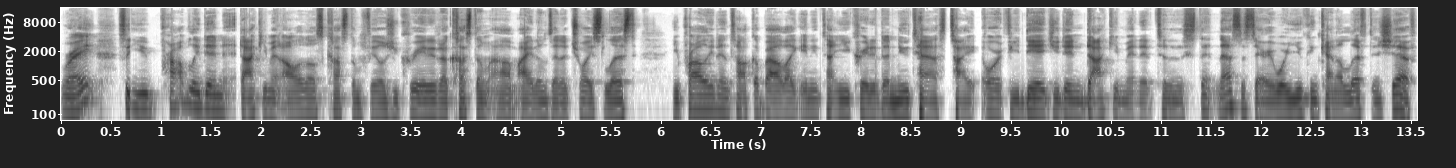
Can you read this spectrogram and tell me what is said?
right? So you probably didn't document all of those custom fields you created a custom um, items in a choice list. You probably didn't talk about like anytime you created a new task type, or if you did, you didn't document it to the extent necessary where you can kind of lift and shift.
